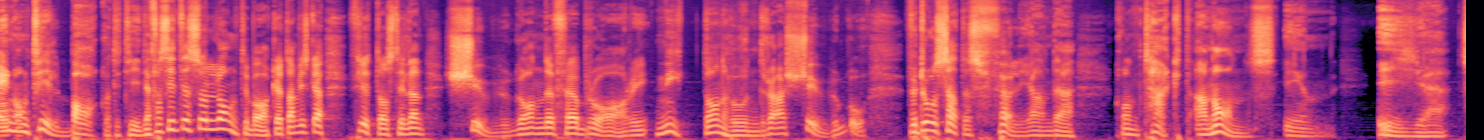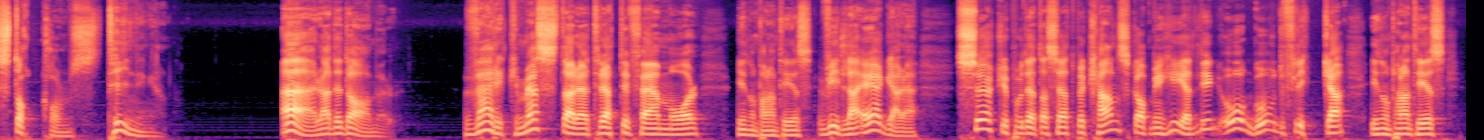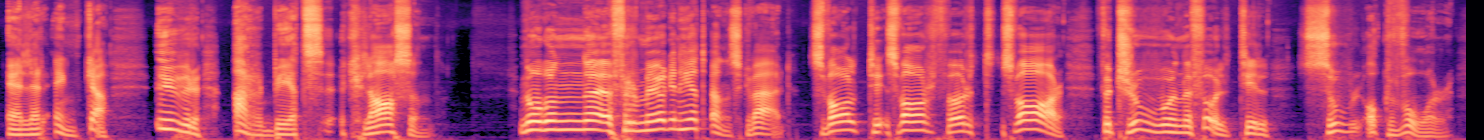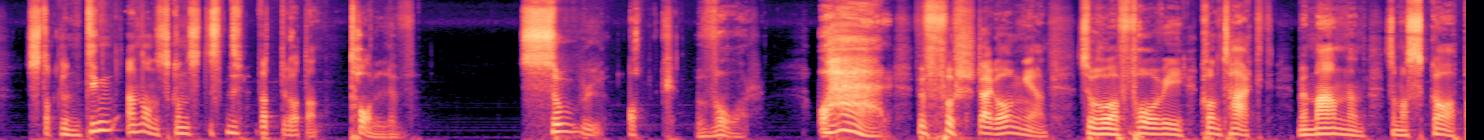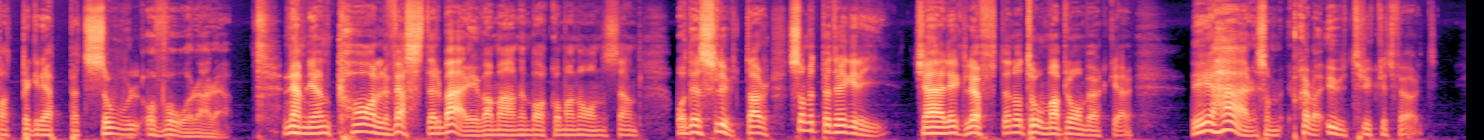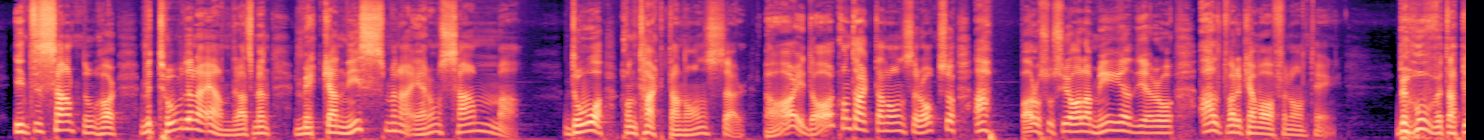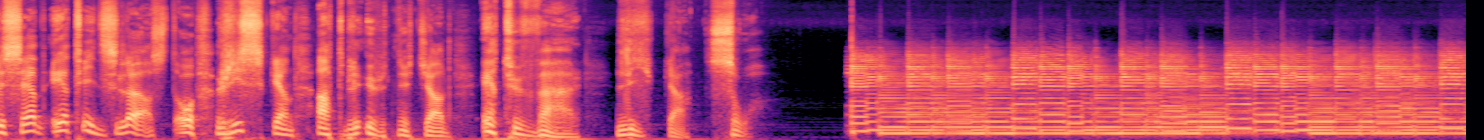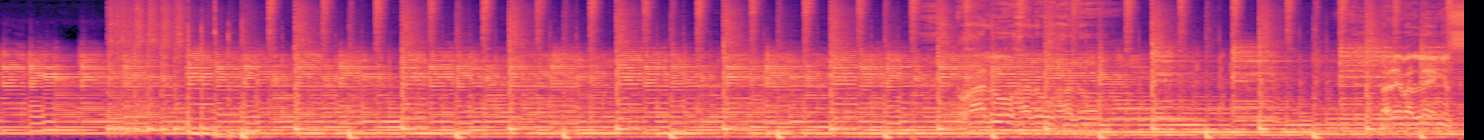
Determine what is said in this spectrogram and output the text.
en gång till bakåt i tiden. Fast inte så långt tillbaka utan vi ska flytta oss till den 20 februari 1920. För då sattes följande kontaktannons in i eh, Stockholms-tidningen. Ärade damer. Verkmästare 35 år, inom parentes villaägare, söker på detta sätt bekantskap med hedlig och god flicka, inom parentes eller enka, ur arbetsklassen. Någon eh, förmögenhet önskvärd. Svar, till, svar, för, svar förtroendefullt till sol och vår. Stockholm din annonskonst Vättergatan 12 sol och vår. Och här, för första gången, så får vi kontakt med mannen som har skapat begreppet sol och vårare. Nämligen Karl Westerberg var mannen bakom annonsen och det slutar som ett bedrägeri. Kärlek, löften och tomma plånböcker. Det är här som själva uttrycket följt. Intressant nog har metoderna ändrats men mekanismerna är de samma. Då kontaktannonser. Ja, idag kontaktannonser också. Appar och sociala medier och allt vad det kan vara för någonting. Behovet att bli sedd är tidslöst och risken att bli utnyttjad är tyvärr lika så.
